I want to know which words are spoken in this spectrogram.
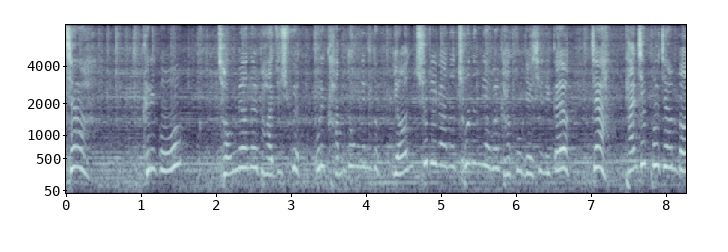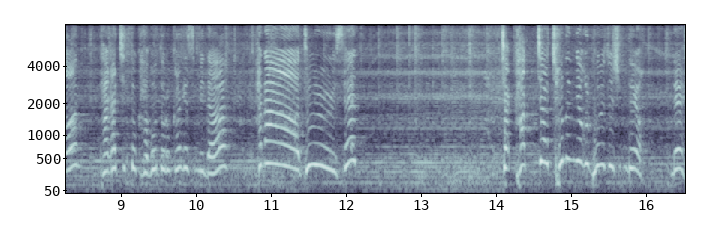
자, 그리고 정면을 봐주시고요. 우리 감독님도 연출이라는 초능력을 갖고 계시니까요. 자, 단체 포즈 한번 다 같이 또 가보도록 하겠습니다. 하나, 둘, 셋. 자, 각자 초능력을 보여주시면 돼요. 네.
